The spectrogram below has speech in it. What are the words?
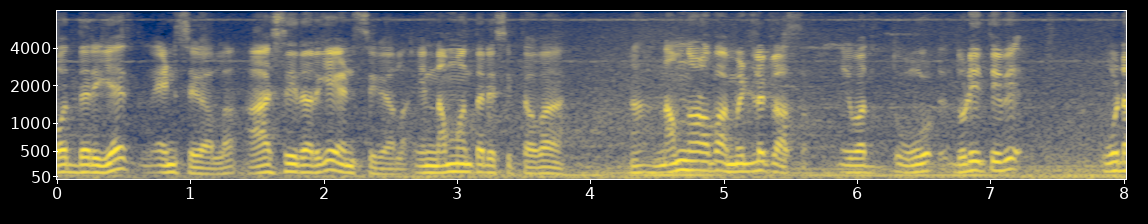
ಓದ್ದರಿಗೆ ಸಿಗಲ್ಲ ಆಸ್ತಿ ಇರೋರಿಗೆ ಹೆಣ್ಣು ಸಿಗಲ್ಲ. ಇನ್ನು ನಮ್ಮಂಥರಿಗೆ ಸಿಗ್ತಾವ? ನಮ್ಮ ನೋಡಪ್ಪ ಮಿಡ್ಲ್ ಕ್ಲಾಸ್ ಇವತ್ತು ದುಡಿತೀವಿ, ಊಟ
